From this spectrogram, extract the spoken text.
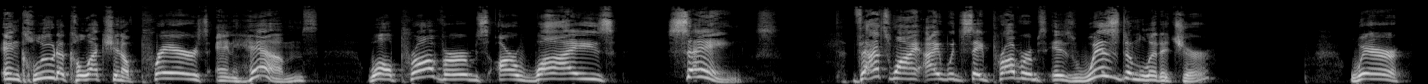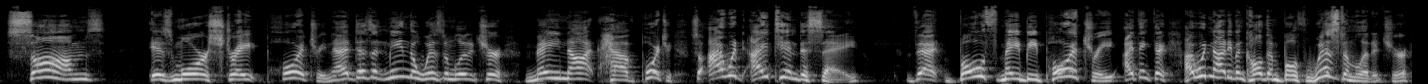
include a collection of prayers and hymns, while Proverbs are wise sayings. That's why I would say Proverbs is wisdom literature, where Psalms is more straight poetry. Now, it doesn't mean the wisdom literature may not have poetry. So I would, I tend to say that both may be poetry. I think that I would not even call them both wisdom literature.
